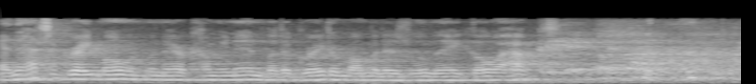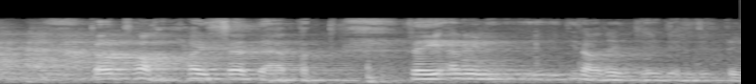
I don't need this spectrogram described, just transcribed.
And that's a great moment when they're coming in, but a greater moment is when they go out. Don't tell them I said that, but they, I mean, you know, they, they, they, they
